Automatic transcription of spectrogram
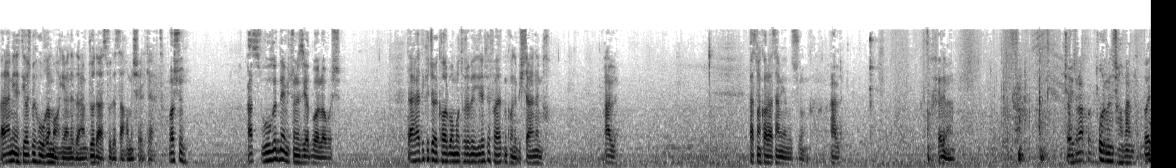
برای همین احتیاج به حقوق ماهیانه دارم جدا از سود سهام شرکت. باشون. پس حقوقت نمی‌تونه زیاد بالا باشه. در حدی که جای کار با موتور رو بگیره کفایت می‌کنه بیشتر نمی‌خوام حل پس من کار از همین امروز شروع می‌کنم. حل خیلی ممنون. چایتون نخورید قربون شما ممنون. باید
